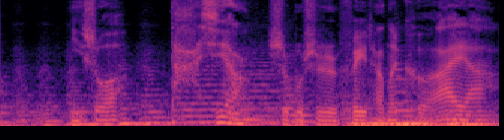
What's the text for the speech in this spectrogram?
你说大象是不是非常的可爱呀？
